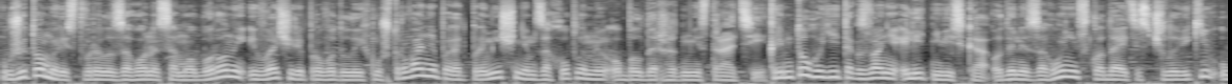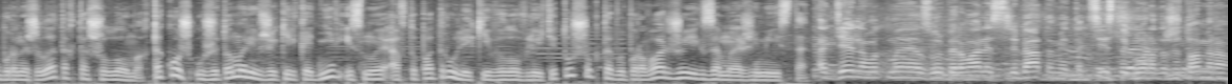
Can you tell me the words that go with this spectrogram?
У Житомирі створили загони самооборони і ввечері проводили їх муштрування перед приміщенням захопленої облдержадміністрації. Крім того, є й так звані елітні війська. Один із загонів складається з чоловіків у бронежилетах та шоломах. Також у Житомирі вже кілька днів існує автопатруль, який виловлює тітушок та випроваджує їх за межі міста. Отдельно вот мы сгруппировались с ребятами, таксисты города Житомира.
